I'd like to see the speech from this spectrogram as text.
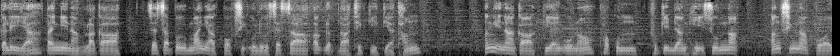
กะลิยาตังงีนางลากาเซซาปูมายากปกสิอุลูเซซาอักดับดาทิกีเตียทังอังอีนากากีไอโอนอขอกุมฟุกิบยังหิซุมนักอังสิงนาปอย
